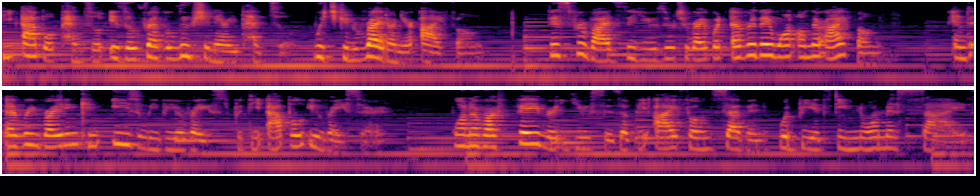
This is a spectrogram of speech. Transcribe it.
The Apple Pencil is a revolutionary pencil which can write on your iPhone. This provides the user to write whatever they want on their iPhone, and every writing can easily be erased with the Apple Eraser. One of our favorite uses of the iPhone 7 would be its enormous size.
